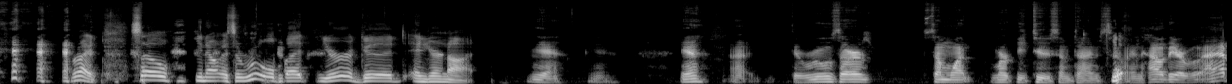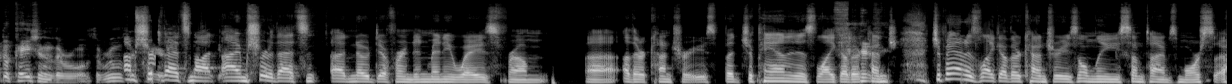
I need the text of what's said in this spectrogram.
right. So, you know, it's a rule, but you're good and you're not. yeah, yeah. Yeah. Uh, the rules are somewhat murky too sometimes. Yep. and how they're application of the rules. The rules I'm sure clear. that's not. I'm sure that's uh, no different in many ways from uh, other countries. But Japan is like other countries. Japan is like other countries, only sometimes more so.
